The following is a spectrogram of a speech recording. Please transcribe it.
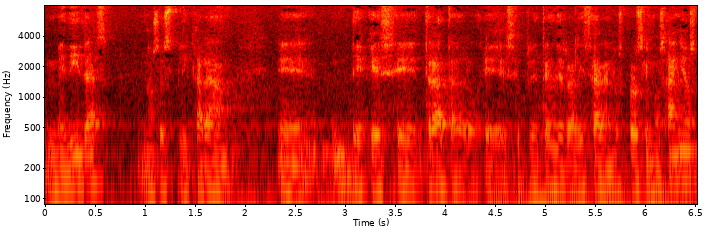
medidas, nos explicarán eh, de qué se trata, de lo que se pretende realizar en los próximos años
